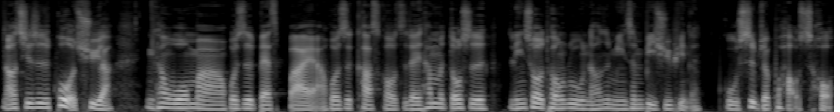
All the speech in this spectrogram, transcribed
然后其实过去啊，你看 Walmart 或是 Best Buy 啊，或是 Costco 之类，他们都是零售通路，然后是民生必需品的。股市比较不好的时候，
